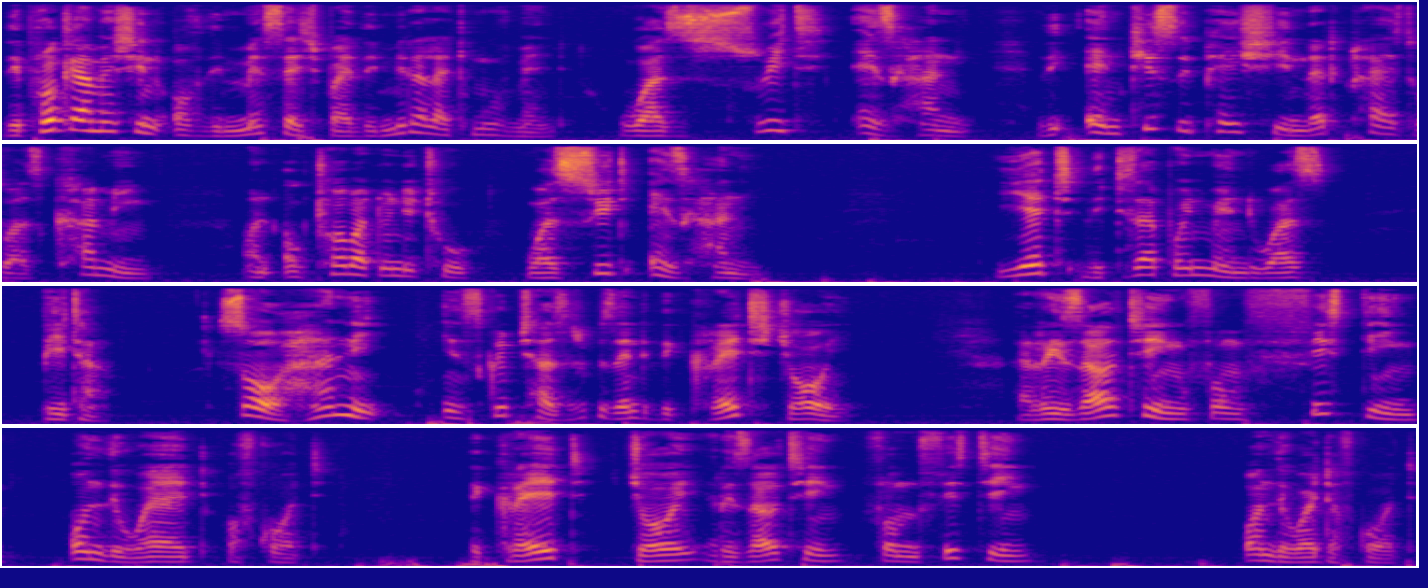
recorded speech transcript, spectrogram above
The proclamation of the message by the Miller movement was sweet as honey. The anticipation that Christ was coming on October 22 was sweet as honey. Yet the disappointment was bitter. So honey in scriptures represent the great joy resulting from feasting on the word of God. The great joy resulting from feasting on the word of God.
